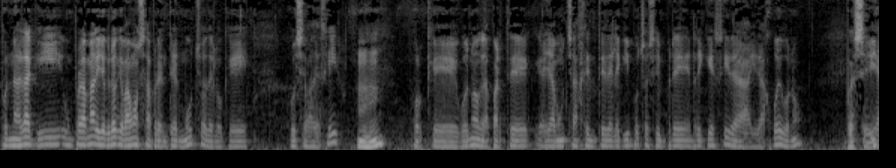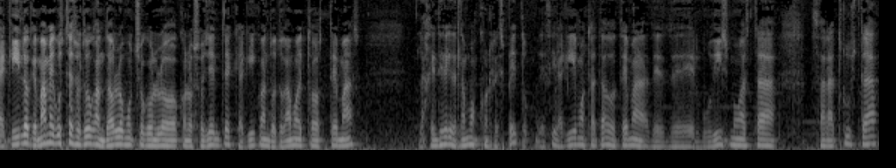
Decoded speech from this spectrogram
Pues nada, aquí un programa que yo creo que vamos a aprender mucho de lo que hoy se va a decir porque, bueno, aparte que haya mucha gente del equipo, eso siempre enriquece y da, y da juego, ¿no? Pues sí. Y aquí lo que más me gusta, sobre todo cuando hablo mucho con, con los oyentes, que aquí cuando tocamos estos temas, la gente dice que tratamos con respeto. Es decir, aquí hemos tratado temas desde el budismo hasta Zaratrusta,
